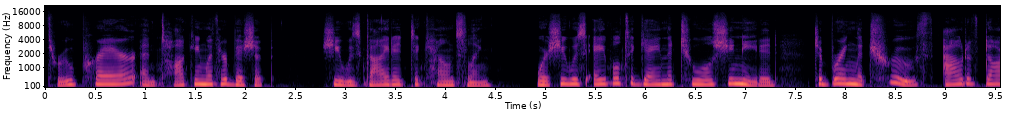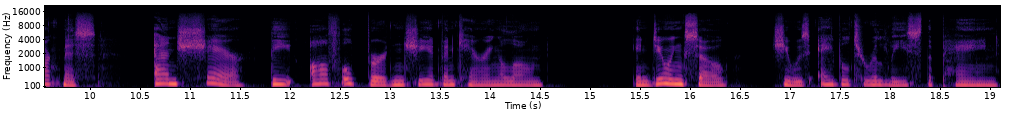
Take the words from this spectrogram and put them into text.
Through prayer and talking with her bishop, she was guided to counseling, where she was able to gain the tools she needed to bring the truth out of darkness and share the awful burden she had been carrying alone. In doing so, she was able to release the pain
